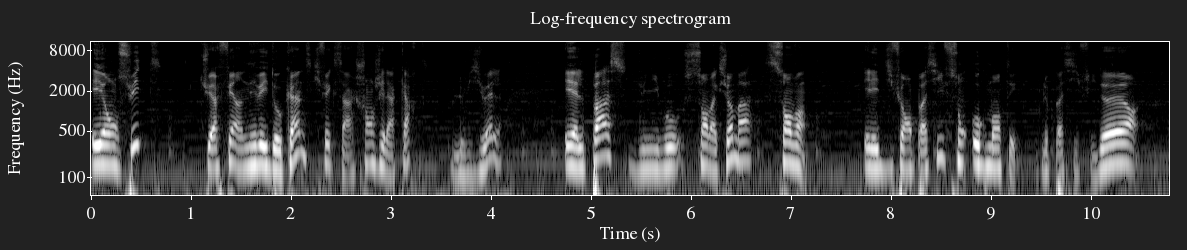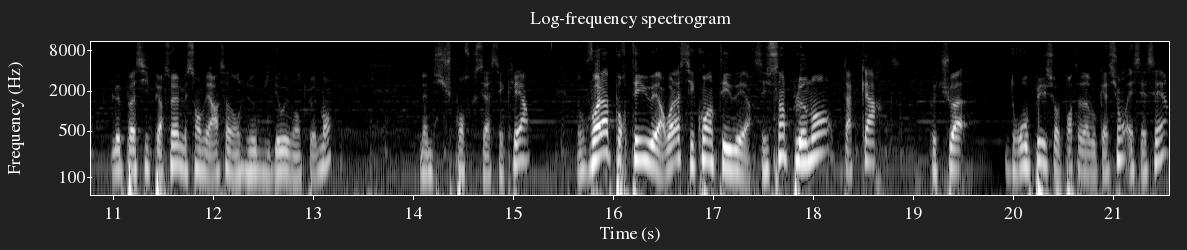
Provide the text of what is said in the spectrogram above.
Et ensuite, tu as fait un éveil Dokkan, ce qui fait que ça a changé la carte, le visuel. Et elle passe du niveau 100 maximum à 120. Et les différents passifs sont augmentés. Le passif leader, le passif personnel, mais ça on verra ça dans une autre vidéo éventuellement même si je pense que c'est assez clair. Donc voilà pour TUR. Voilà, c'est quoi un TUR C'est simplement ta carte que tu as droppée sur le portail d'invocation SSR.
